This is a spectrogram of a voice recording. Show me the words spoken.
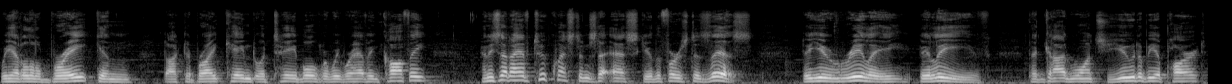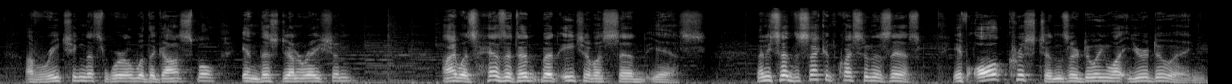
we had a little break, and Dr. Bright came to a table where we were having coffee, and he said, I have two questions to ask you. The first is this Do you really believe that God wants you to be a part of reaching this world with the gospel in this generation? I was hesitant, but each of us said yes. Then he said, The second question is this If all Christians are doing what you're doing,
